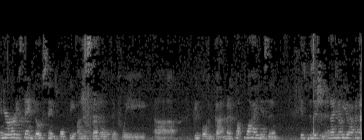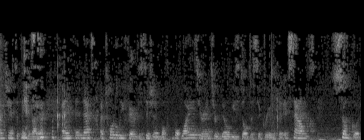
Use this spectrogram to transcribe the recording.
And you're already saying those things won't be unsettled if we, uh, people who've gotten, but why isn't his position? And I know you haven't had a chance to think about it, and, that's a totally fair decision, but, but why is your answer no, we still disagree with it? It sounds so good.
